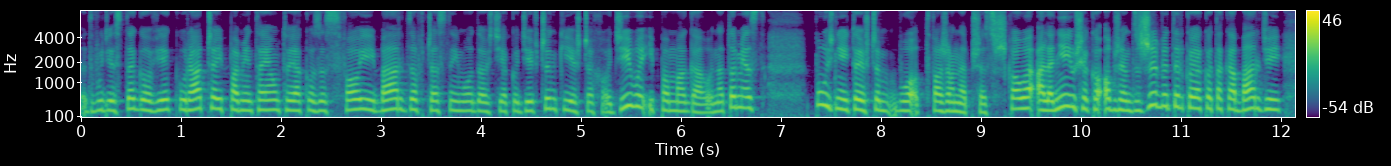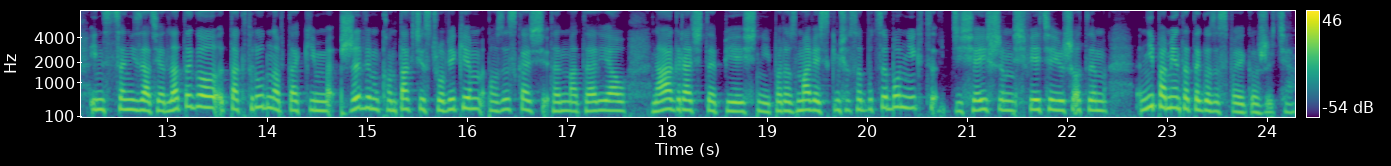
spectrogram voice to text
XX wieku, raczej pamiętają to jako ze swojej bardzo wczesnej młodości, jako dziewczynki jeszcze chodziły i pomagały. Natomiast później to jeszcze było odtwarzane przez szkołę, ale nie już jako obrzęd żywy, tylko jako taka bardziej inscenizacja. Dlatego tak trudno w takim żywym kontakcie z człowiekiem pozyskać ten materiał, nagrać te pieśni, porozmawiać z kimś o sobotce, bo nikt w dzisiejszym świecie już o tym nie pamięta tego ze swojego życia.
